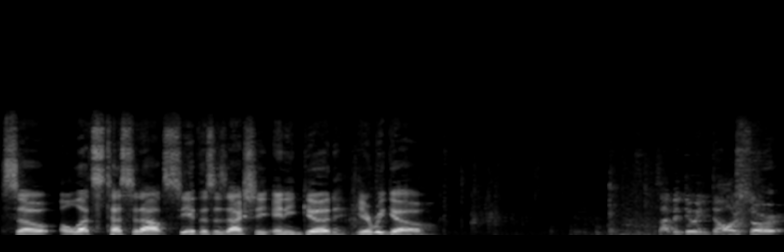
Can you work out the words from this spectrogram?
So uh, let's test it out, see if this is actually any good. Here we go. So I've been doing dollar store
